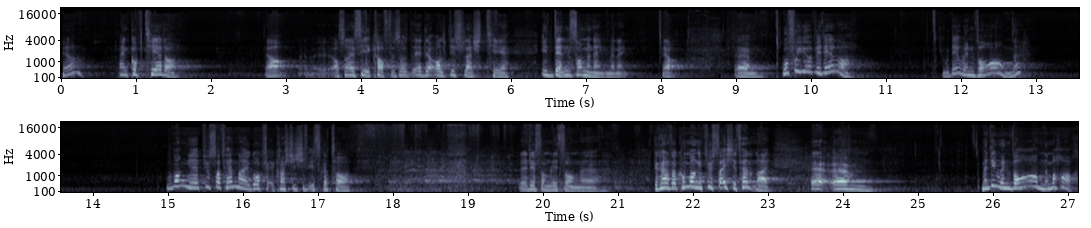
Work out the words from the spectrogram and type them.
Ja, En kopp te, da? Ja, altså Når jeg sier kaffe, så er det alltid flash te. I den sammenheng, mener jeg. Ja. Um, hvorfor gjør vi det, da? Jo, det er jo en vane. Hvor mange pussa tenner i går kveld? Kanskje ikke vi skal ta Det er liksom litt sånn vi kan ta, Hvor mange pussa ikke tenner? Nei. Uh, um, men det er jo en vane vi har.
